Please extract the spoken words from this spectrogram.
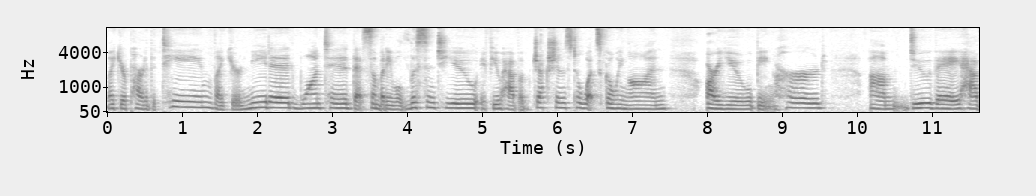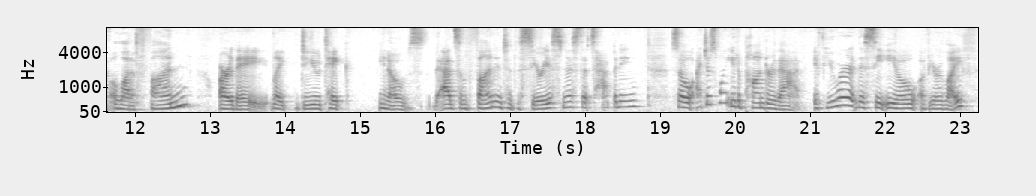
like you're part of the team, like you're needed, wanted, that somebody will listen to you if you have objections to what's going on. Are you being heard? Um, do they have a lot of fun? Are they like, do you take, you know, add some fun into the seriousness that's happening? So I just want you to ponder that. If you are the CEO of your life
